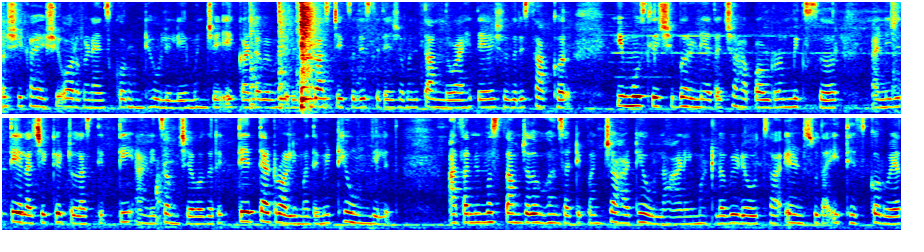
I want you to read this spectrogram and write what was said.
अशी काहीशी ऑर्गनाईज करून ठेवलेली आहे. म्हणजे एका डब्यामध्ये जे प्लास्टिकचं दिसतं त्याच्यामध्ये तांदूळ आहे त्याच्या जरी साखर. ही मोस्टलीची भरणी आता चहा पावडर मिक्सर आणि जे तेलाची केटल असते ती आणि चमचे वगैरे ते त्या ट्रॉलीमध्ये मी ठेवून दिलेत. आता मी मस्त आमच्या दोघांसाठी पण चहा ठेवला आणि म्हटलं व्हिडिओचा एंडसुद्धा इथेच करूयात.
